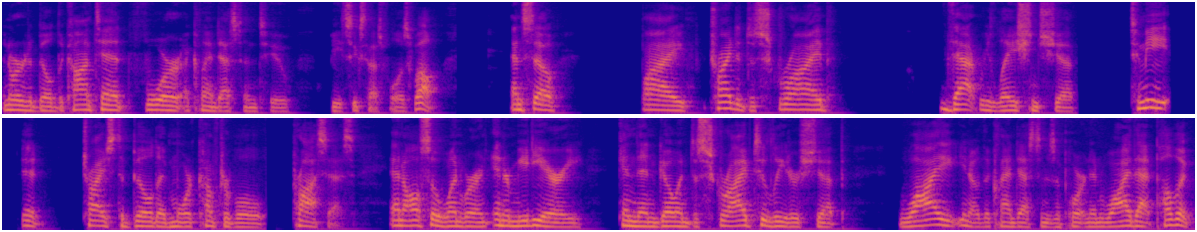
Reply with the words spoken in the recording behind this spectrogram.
in order to build the content for a clandestine to be successful as well. And so by trying to describe that relationship to me it tries to build a more comfortable process. And also one where an intermediary can then go and describe to leadership why you know the clandestine is important and why that public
